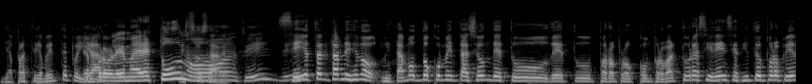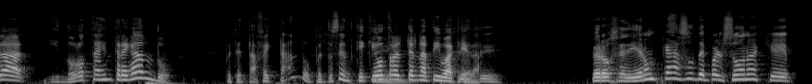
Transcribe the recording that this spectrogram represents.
ya prácticamente pues El ya... problema eres tú, ¿no? sabe. Sí, sí. Si ellos te están diciendo, necesitamos documentación de tu, de tu, para pro- comprobar tu residencia, título de propiedad, y no lo estás entregando, pues te está afectando. Pues entonces, ¿qué, qué Sí, otra alternativa queda? Pero se dieron casos de personas que,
